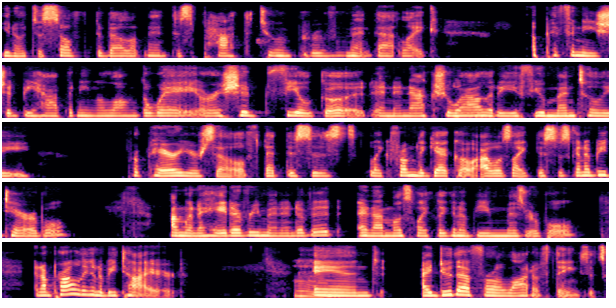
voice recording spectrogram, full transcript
you know to self-development this path to improvement that like epiphany should be happening along the way or it should feel good and in actuality yeah. if you mentally prepare yourself that this is like from the get-go i was like this is going to be terrible i'm going to hate every minute of it and i'm most likely going to be miserable and I'm probably going to be tired. Mm. And I do that for a lot of things. It's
